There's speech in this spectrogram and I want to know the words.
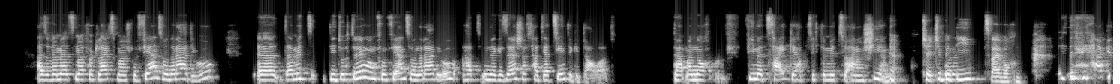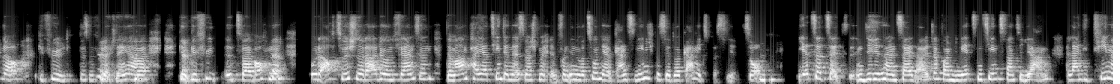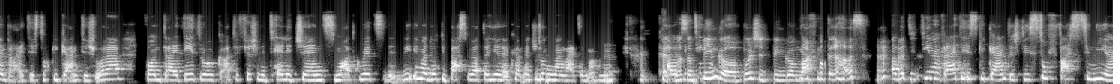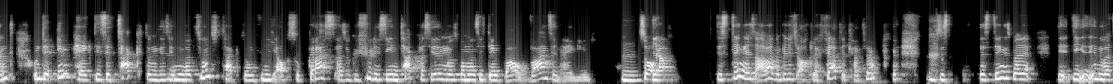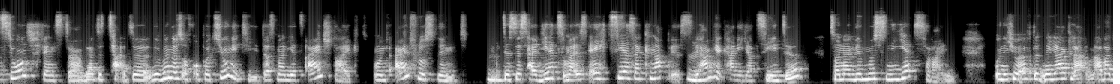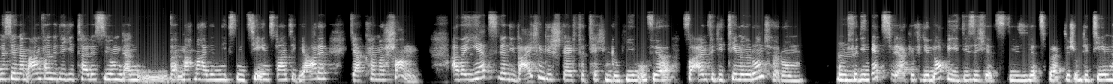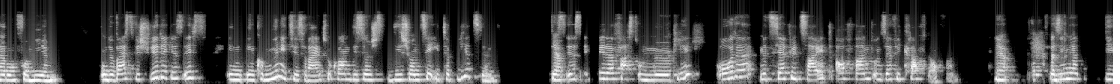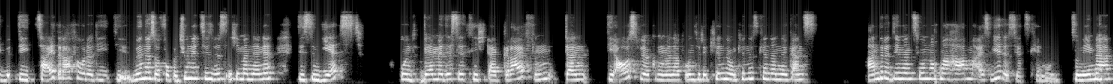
Also wenn man jetzt mal vergleicht zum Beispiel Fernsehen und Radio, äh, damit die Durchdringung von Fernsehen und Radio hat in der Gesellschaft hat Jahrzehnte gedauert. Da hat man noch viel mehr Zeit gehabt, sich damit zu arrangieren. Ja. ChatGPT, zwei Wochen. ja, genau, gefühlt. Das ist vielleicht länger, aber ge gefühlt äh, zwei Wochen. Oder auch zwischen Radio und Fernsehen, da waren ein paar Jahrzehnte, da ist manchmal von Innovation her ganz wenig passiert oder gar nichts passiert. So, mhm. jetzt hat seit im digitalen Zeitalter, vor allem in den letzten 10, 20 Jahren, allein die Themenbreite ist doch gigantisch, oder? Von 3D-Druck, Artificial Intelligence, Smart Grids, wie immer durch die Passwörter hier, da könnte man jetzt mhm. stundenlang weitermachen. Ne? Könnte man so Bingo, Bullshit-Bingo machen ja, draus. aber die Themenbreite ist gigantisch, die ist so faszinierend und der Impact, diese Taktung, diese Innovationstaktung, finde ich auch so krass krass. Also Gefühl ist jeden Tag passiert irgendwas, wo man sich denkt, wow, Wahnsinn eigentlich. Mhm. So. Ja. Das Ding ist aber, dann bin ich auch gleich fertig, Katja. Das, das Ding ist mal, die, die Innovationsfenster, ja, das, the Windows of Opportunity, dass man jetzt einsteigt und Einfluss nimmt, mhm. das ist halt jetzt, weil es echt sehr, sehr knapp ist. Mhm. Wir haben hier keine Jahrzehnte, sondern wir müssen jetzt rein. Und ich höre öfter, na ja, klar, aber wir sind am Anfang der Digitalisierung, dann, dann machen wir halt die nächsten 10, 20 Jahre. Ja, können wir schon. Aber jetzt werden die Weichen gestellt für Technologien und für, vor allem für die Themen rundherum mhm. und für die Netzwerke, für die Lobby, die sich jetzt, die sich jetzt praktisch um die Themen herum formieren. Und du weißt, wie schwierig es ist, in, in Communities reinzukommen, die, schon, die schon sehr etabliert sind. Das ja. ist entweder fast unmöglich oder mit sehr viel Zeitaufwand und sehr viel Kraftaufwand. Ja. Also, ja die, die Zeitraffer oder die, die Winners of Opportunities, wie ich immer nenne, die sind jetzt. Und wenn wir das jetzt nicht ergreifen, dann die Auswirkungen auf unsere Kinder und Kindeskinder eine ganz andere Dimension nochmal haben, als wir das jetzt kennen. Von dem her,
